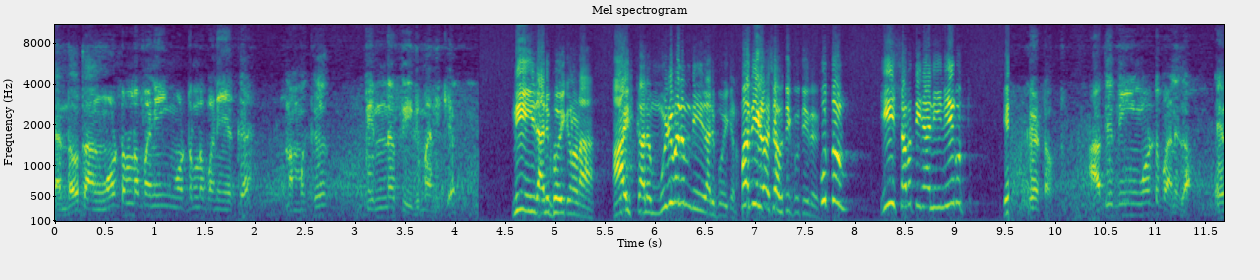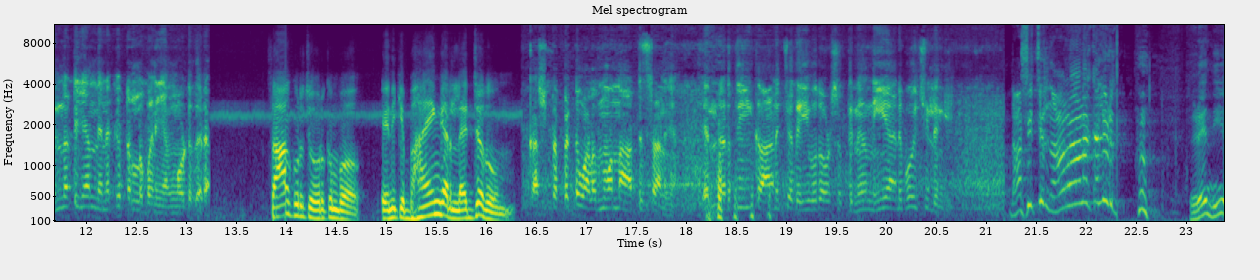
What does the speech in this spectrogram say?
രണ്ടാമത്തെ അങ്ങോട്ടുള്ള പണി ഇങ്ങോട്ടുള്ള പണിയൊക്കെ നമുക്ക് പിന്നെ തീരുമാനിക്കാം. നീ ഇത് അനുഭവിക്കണോടാ? ആയുഷ്കാലം മുഴുവനും നീ ഇത് അനുഭവിക്കണം. മതിയോ ശവത്തി കുത്തിയത്. കുത്തും. ഈ ശവത്തി ഞാൻ ഇനി കുത്തും. കേട്ടോ? ആദ്യം നീ ഇങ്ങോട്ട് പണിതാ. എന്നിട്ട് ഞാൻ നിനക്കിട്ടുള്ള പണി അങ്ങോട്ട് തരാം. സാ കുറിച്ച് ഓർക്കുമ്പോ എനിക്ക് ഭയങ്കര ലജ്ജ തോന്നും. കഷ്ടപ്പെട്ട് വളർന്നു വന്ന ആർട്ടിസ്റ്റാണ് ഞാൻ. എന്റെ അടുത്ത് ഈ കാണിച്ച ദൈവദോഷത്തിന് നീ അനുഭവിച്ചില്ലെങ്കിൽ. നശിച്ച് നീ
